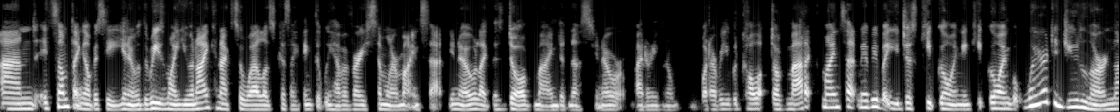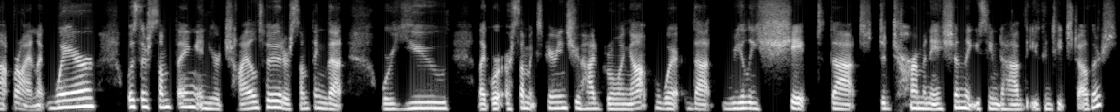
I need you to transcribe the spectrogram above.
And it's something, obviously, you know, the reason why you and I connect so well is because I think that we have a very similar mindset, you know, like this dog mindedness, you know, or I don't even know, whatever you would call it, dogmatic mindset, maybe, but you just keep going and keep going. But where did you learn that, Brian? Like, where was there something in your childhood or something that were you like, or, or some experience you had growing up where that really shaped that determination that you seem to have that you can teach to others?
